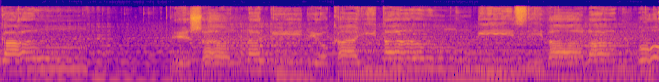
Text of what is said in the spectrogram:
biderikan esanak idiokaitan bizidala orain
